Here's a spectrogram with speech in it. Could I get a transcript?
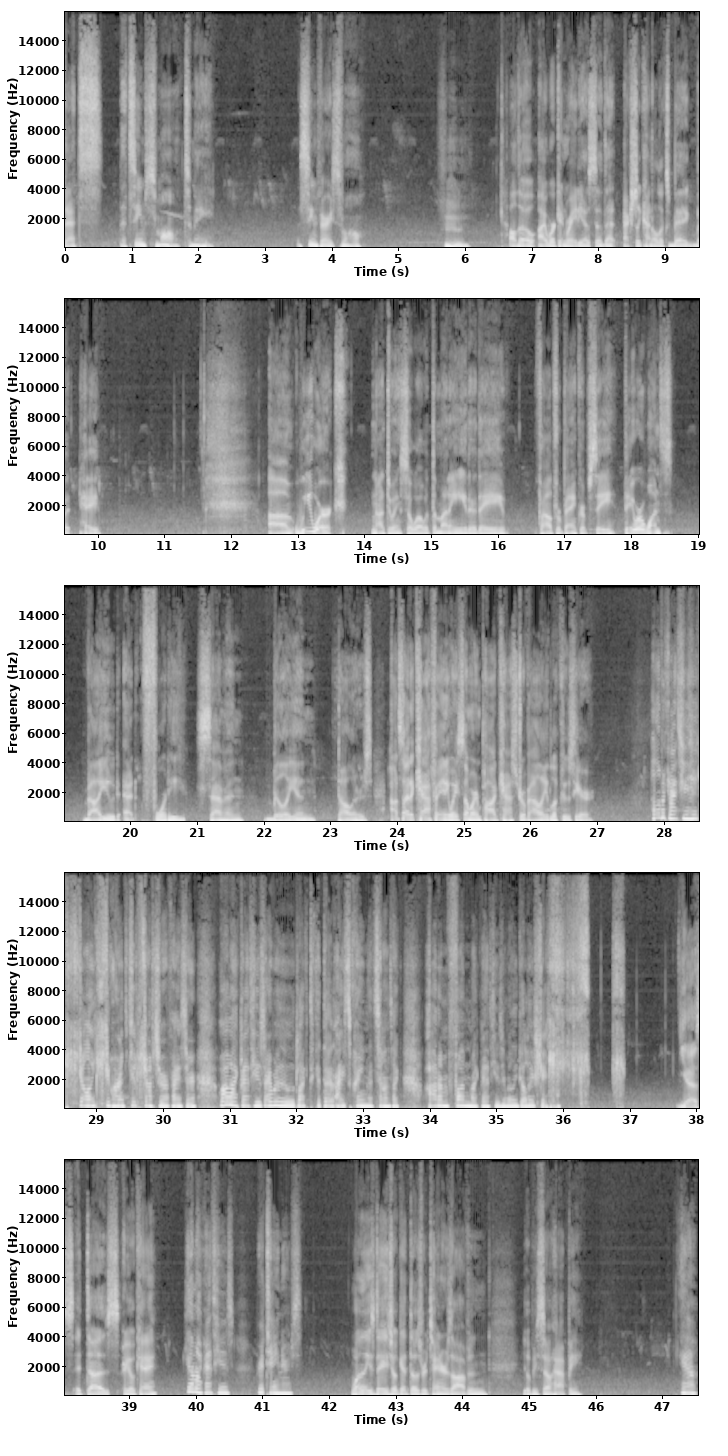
That's that seems small to me. It seems very small. Hmm. Although I work in radio, so that actually kind of looks big. But hey, um, WeWork not doing so well with the money either. They filed for bankruptcy. They were once valued at forty-seven billion dollars. Outside a cafe, anyway, somewhere in Podcastro Valley. Look who's here. Hello, Mike Matthews. Chely Shoehart, gift shop supervisor. Well, Mike Matthews, I really would like to get that ice cream that sounds like autumn fun, Mike Matthews. Really delicious. Yes, it does. Are you okay? Yeah, Mike Matthews. Retainers. One of these days, you'll get those retainers off and you'll be so happy. Yeah,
